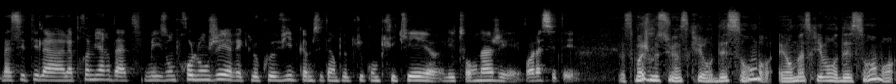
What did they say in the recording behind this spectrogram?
Bah, c'était la, la première date, mais ils ont prolongé avec le Covid comme c'était un peu plus compliqué euh, les tournages et voilà c'était. Parce que moi, je me suis inscrit en décembre, et en m'inscrivant en décembre,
